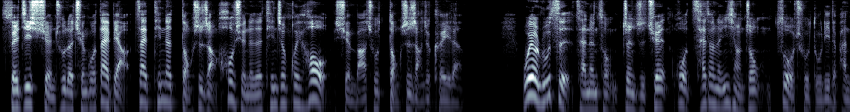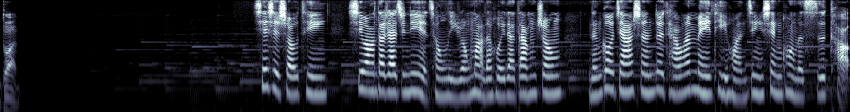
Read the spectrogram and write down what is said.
随机选出的全国代表在听了董事长候选人的听证会后，选拔出董事长就可以了。唯有如此，才能从政治圈或财团的影响中做出独立的判断。谢谢收听。希望大家今天也从李荣马的回答当中，能够加深对台湾媒体环境现况的思考。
